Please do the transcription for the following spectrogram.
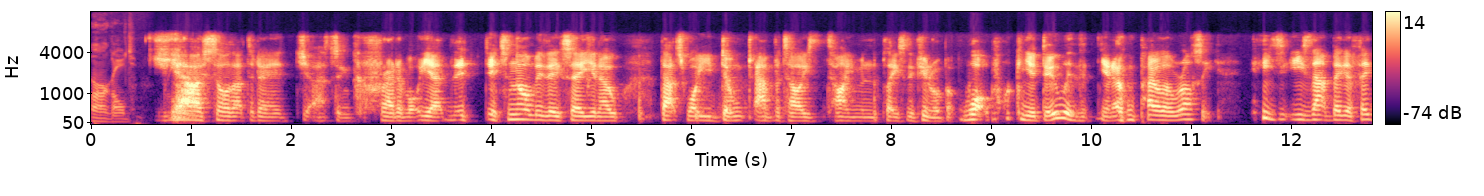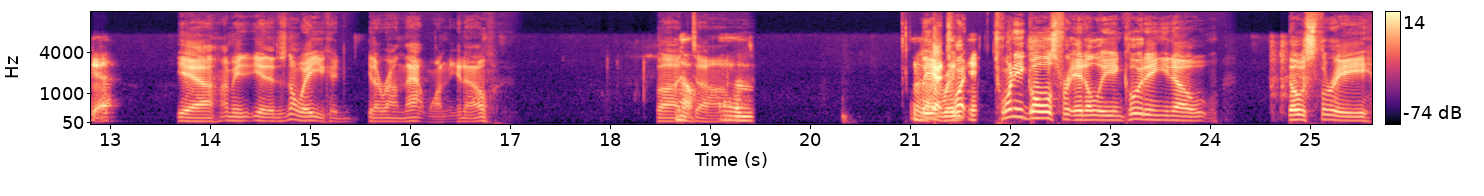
burgled. Yeah, I saw that today. That's incredible. Yeah, it, it's normally they say, you know, that's why you don't advertise the time and the place of the funeral. But what what can you do with, you know, Paolo Rossi? He's he's that big a figure. Yeah, I mean, yeah, there's no way you could get around that one, you know. But No, um, um, But yeah, tw- 20 goals for Italy, including, you know, those three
